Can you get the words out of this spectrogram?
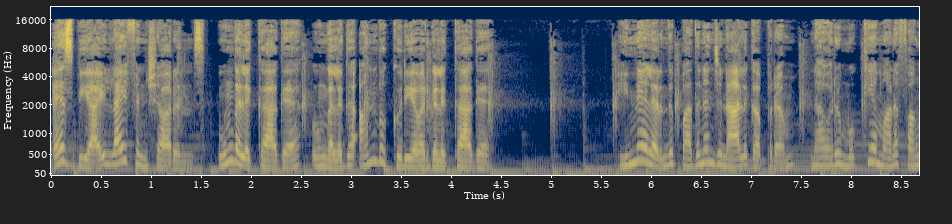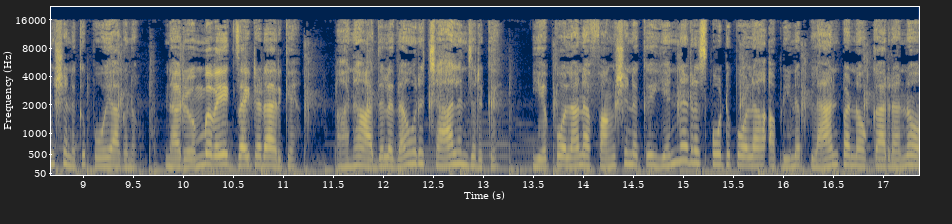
எஸ்பிஐ லைஃப் இன்சூரன்ஸ் உங்களுக்காக உங்களது அன்புக்குரியவர்களுக்காக. இன்னையில இருந்து பதினஞ்சு நாளுக்கு அப்புறம் நான் ஒரு முக்கியமான ஃபங்க்ஷனுக்கு போயாகணும். நான் ரொம்பவே எக்ஸைட்டடா இருக்கேன். ஆனா அதுல தான் ஒரு சேலஞ்ச் இருக்கு. எப்போலாம் நான் ஃபங்க்ஷனுக்கு என்ன ட்ரெஸ் போட்டு போலாம் அப்படின்னு பிளான் பண்ண உட்கார்றனோ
